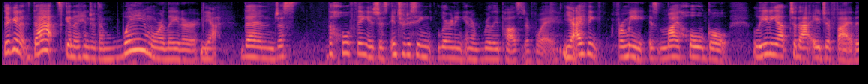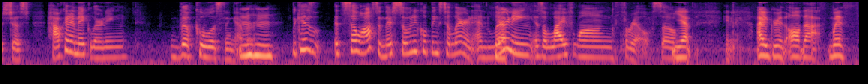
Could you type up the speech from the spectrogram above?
they're gonna that's gonna hinder them way more later Yeah. than just the whole thing is just introducing learning in a really positive way. Yeah. I think for me is my whole goal leading up to that age of five. It's just how can I make learning the coolest thing ever? Because it's so awesome. There's so many cool things to learn, and learning is a lifelong thrill. So Yep. Anyway, I agree with all that. With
